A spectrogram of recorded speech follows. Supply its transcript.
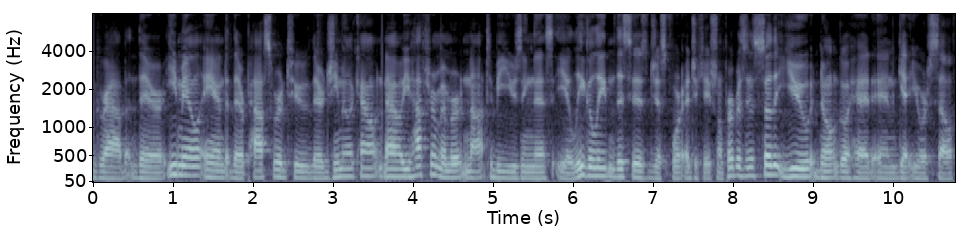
grab their email and their password to their Gmail account. Now you have to remember not to be using this illegally. This is just for educational purposes so that you don't go ahead and get yourself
